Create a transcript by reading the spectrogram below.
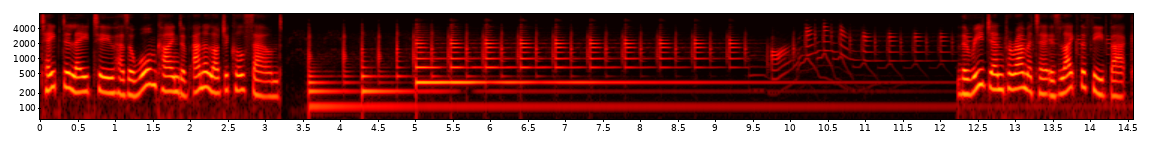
Tape delay 2 has a warm kind of analogical sound. The regen parameter is like the feedback.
